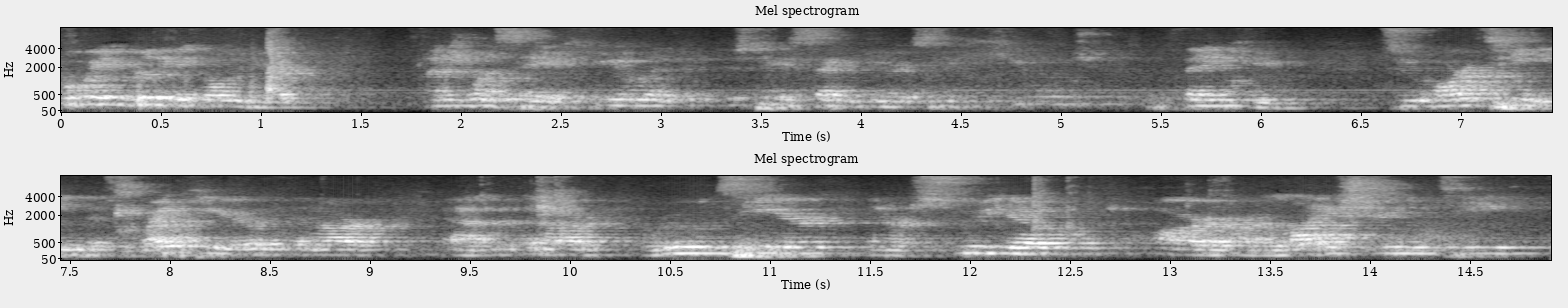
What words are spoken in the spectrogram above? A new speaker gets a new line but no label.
before we really get going here, I just want to say a huge, just take a second here say a huge thank you to our team that's right here within our uh, within our rooms here in our studio, our, our live streaming team.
